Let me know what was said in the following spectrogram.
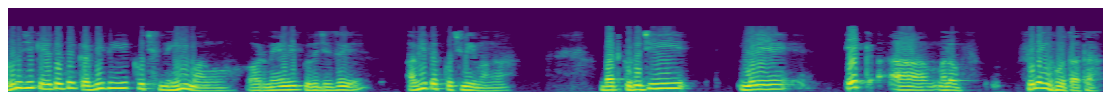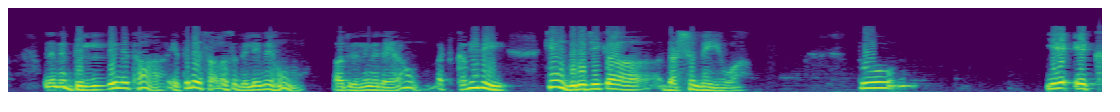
गुरु जी कहते थे, कभी भी कुछ नहीं मांगो। और मैं भी गुरु जी से, अभी तक कुछ नहीं मांगा। बट गुरु जी मेरे एक मतलब फीलिंग होता था। मैं दिल्ली में था, इतने सालों से दिल्ली में हूँ और दिल्ली में रह रहा हूँ बट कभी भी क्यों गुरु जी का दर्शन नहीं हुआ? तो ये एक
